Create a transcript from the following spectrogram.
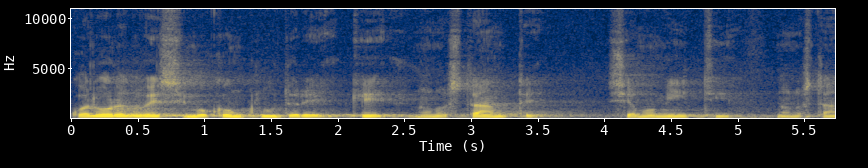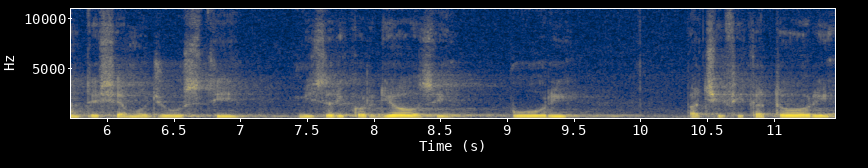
qualora dovessimo concludere che nonostante siamo miti, nonostante siamo giusti, misericordiosi, puri, pacificatori,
